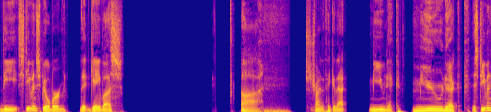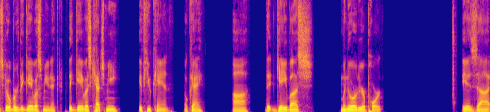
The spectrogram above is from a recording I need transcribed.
the Steven Spielberg that gave us uh just trying to think of that Munich. Munich. The Steven Spielberg that gave us Munich, that gave us Catch Me If You Can, okay? Uh that gave us Minority Report is uh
